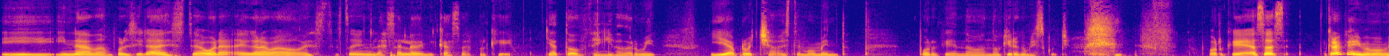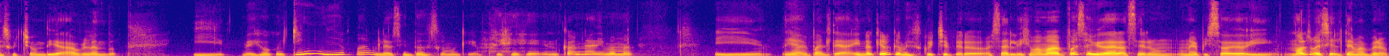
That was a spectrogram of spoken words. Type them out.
Y, y nada, por decir a este, ahora he grabado, este, estoy en la sala de mi casa porque ya todos se han ido a dormir y he aprovechado este momento porque no, no quiero que me escuchen. porque, o sea, creo que mi mamá me escuchó un día hablando y me dijo, ¿con quién mierda hablas? Y entonces como que, con nadie, mamá. Y ya me paltea. Y no quiero que me escuche, pero, o sea, le dije, mamá, ¿me puedes ayudar a hacer un, un episodio? Y no les voy a decir el tema, pero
